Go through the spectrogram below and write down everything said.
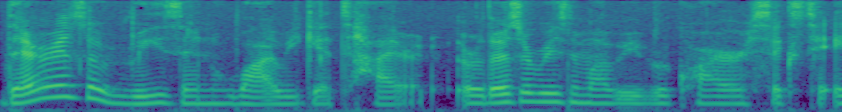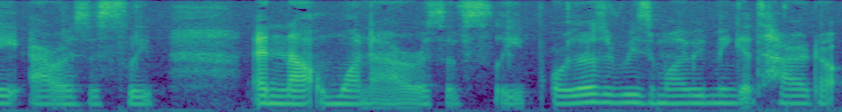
there is a reason why we get tired, or there's a reason why we require six to eight hours of sleep and not one hours of sleep, or there's a reason why we even get tired at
